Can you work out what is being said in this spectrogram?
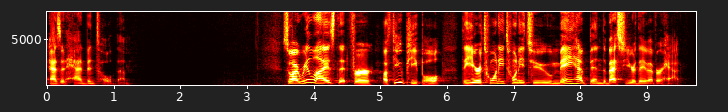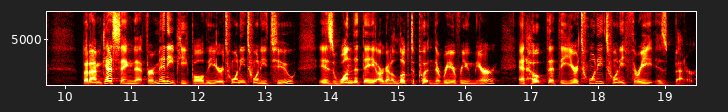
as it had been told them. So I realized that for a few people, the year 2022 may have been the best year they've ever had. But I'm guessing that for many people, the year 2022 is one that they are going to look to put in the rearview mirror and hope that the year 2023 is better.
